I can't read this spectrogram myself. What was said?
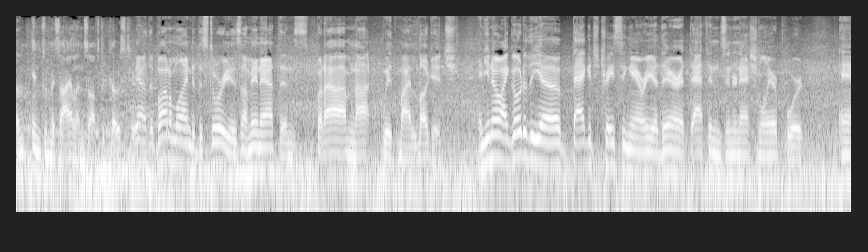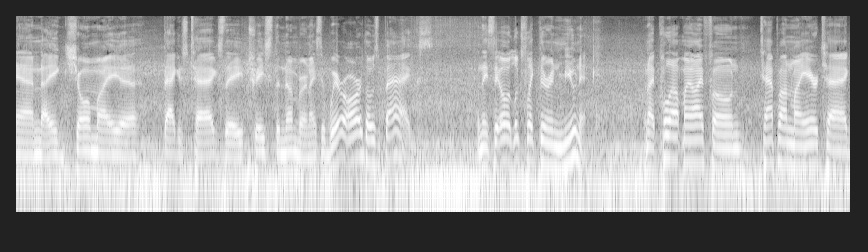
um, infamous islands off the coast here. Now, the bottom line to the story is I'm in Athens, but I'm not with my luggage. And you know, I go to the uh, baggage tracing area there at Athens International Airport, and I show them my uh, baggage tags. They trace the number, and I said, Where are those bags? And they say, Oh, it looks like they're in Munich. And I pull out my iPhone, tap on my AirTag,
